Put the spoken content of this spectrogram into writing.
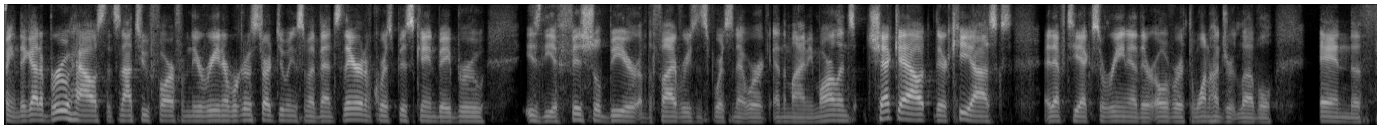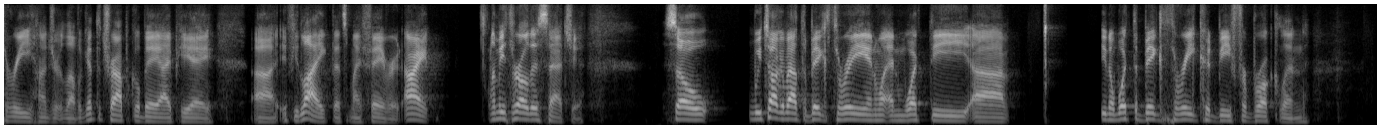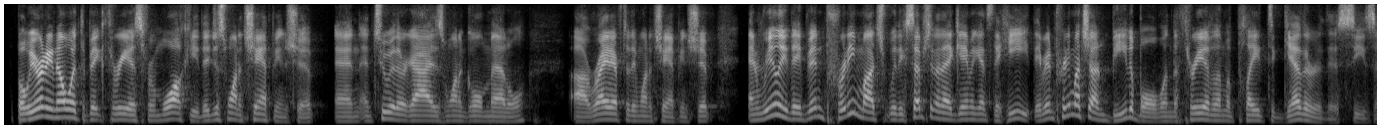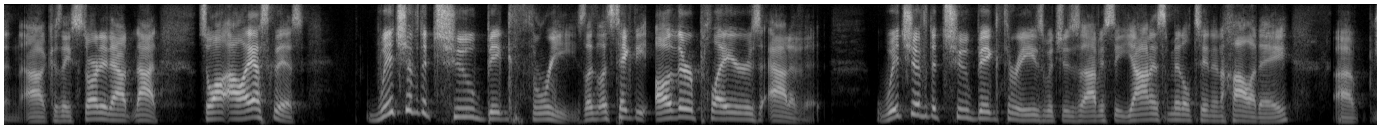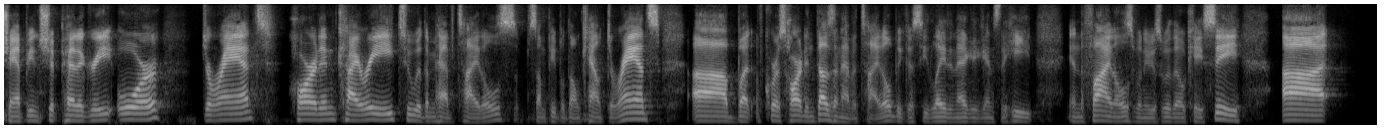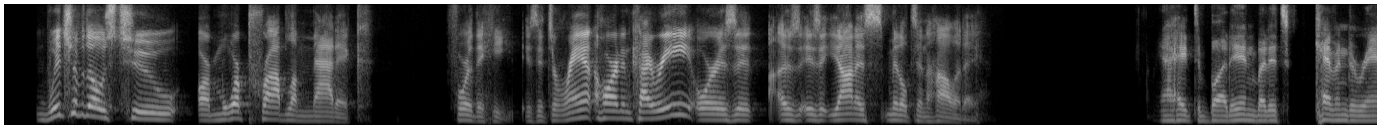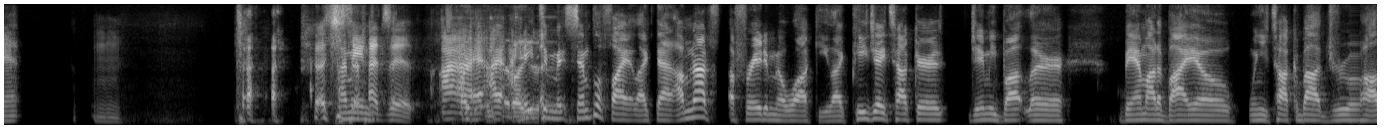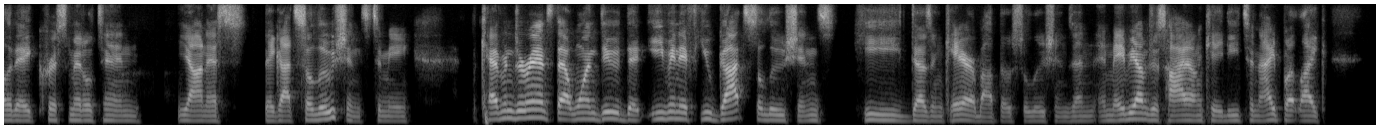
They got a brew house that's not too far from the arena. We're going to start doing some events there. And of course, Biscayne Bay Brew is the official beer of the Five Reasons Sports Network and the Miami Marlins. Check out their kiosks at FTX Arena. They're over at the 100 level and the 300 level. Get the Tropical Bay IPA uh, if you like. That's my favorite. All right. Let me throw this at you. So we talk about the big three and, and what the, uh, you know, what the big three could be for Brooklyn. But we already know what the big three is from Milwaukee. They just won a championship, and and two of their guys won a gold medal uh, right after they won a championship. And really, they've been pretty much, with the exception of that game against the Heat, they've been pretty much unbeatable when the three of them have played together this season because uh, they started out not. So I'll, I'll, ask this: Which of the two big threes? Let, let's take the other players out of it. Which of the two big threes, which is obviously Giannis, Middleton, and Holiday, uh, championship pedigree, or Durant, Harden, Kyrie, two of them have titles. Some people don't count Durant's, uh, but of course, Harden doesn't have a title because he laid an egg against the Heat in the finals when he was with OKC. Uh, which of those two are more problematic for the Heat? Is it Durant, Harden, Kyrie, or is it is, is it Giannis, Middleton, Holiday? I hate to butt in, but it's Kevin Durant. Mm-hmm. that's just, I mean, that's it. I, I, I, hate to simplify it like that. I'm not afraid of Milwaukee. Like PJ Tucker, Jimmy Butler, Bam Adebayo. When you talk about Jrue Holiday, Khris Middleton, Giannis, they got solutions to me. Kevin Durant's that one dude that even if you got solutions, he doesn't care about those solutions. And and maybe I'm just high on KD tonight, but like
